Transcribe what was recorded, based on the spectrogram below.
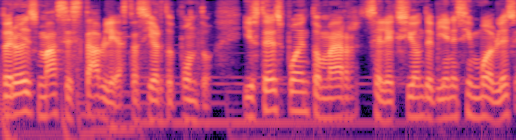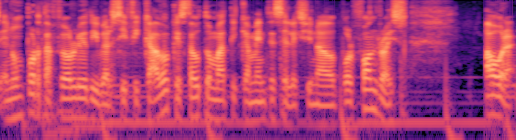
pero es más estable hasta cierto punto. Y ustedes pueden tomar selección de bienes inmuebles en un portafolio diversificado que está automáticamente seleccionado por Fundrise. Ahora,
